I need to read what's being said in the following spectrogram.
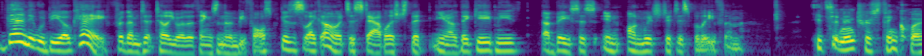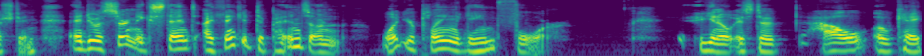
then it would be okay for them to tell you other things and then be false because it's like, oh, it's established that you know they gave me a basis in on which to disbelieve them. It's an interesting question. And to a certain extent, I think it depends on what you're playing the game for. You know, as to how okay.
